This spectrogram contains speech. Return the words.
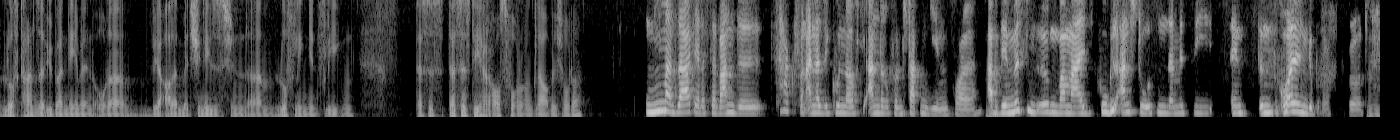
Lufthansa übernehmen oder wir alle mit chinesischen ähm, Luftlinien fliegen. Das ist, das ist die Herausforderung, glaube ich, oder? Niemand sagt ja, dass der Wandel zack von einer Sekunde auf die andere vonstatten gehen soll. Mhm. Aber wir müssen irgendwann mal die Kugel anstoßen, damit sie ins, ins Rollen gebracht wird. Mhm.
